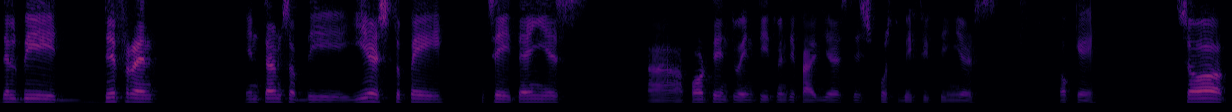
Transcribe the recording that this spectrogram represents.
there'll be different in terms of the years to pay, say 10 years, uh, 14, 20, 25 years, it's supposed to be 15 years. Okay. So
